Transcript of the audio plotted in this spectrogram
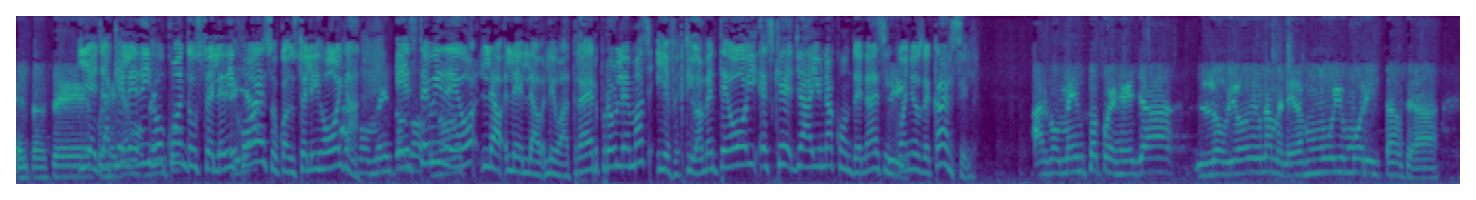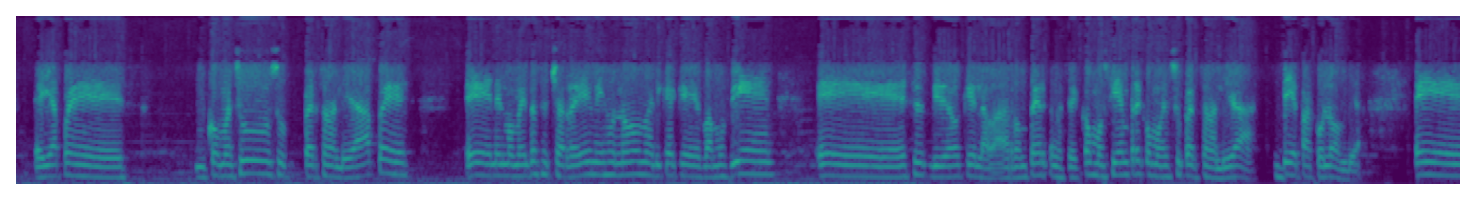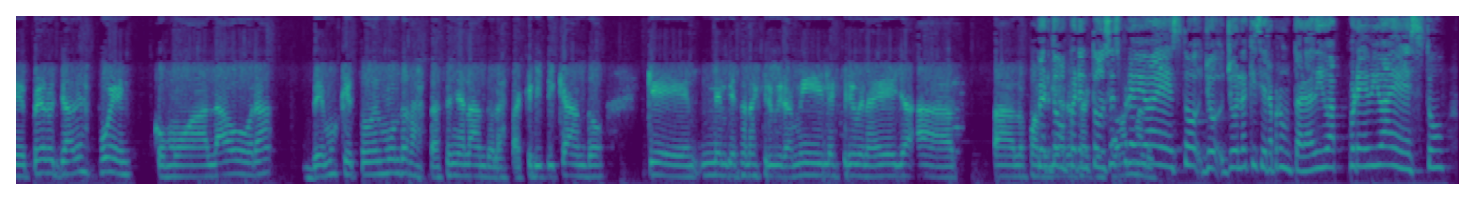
Entonces, ¿Y ella pues, qué le dijo cuando usted le dijo eso? Cuando usted le dijo, oiga, este video le, va a traer problemas y efectivamente hoy es que ya hay una condena de cinco años de cárcel. Al momento, pues ella lo vio de una manera muy humorista, o sea, ella pues, como es su, su personalidad, pues eh, en el momento se echó a reír y me dijo, no, marica, que vamos bien. Eh, ese video que la va a romper, no sé, como siempre, como es su personalidad, de Pa Colombia. Eh, pero ya después, como a la hora, vemos que todo el mundo la está señalando, la está criticando, que me empiezan a escribir a mí, le escriben a ella, a Perdón, pero entonces previo a esto, yo, yo le quisiera preguntar a Diva, previo a esto,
